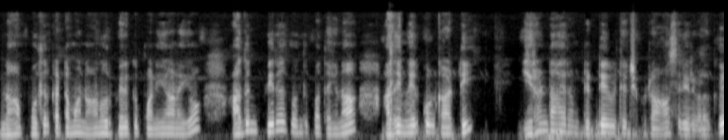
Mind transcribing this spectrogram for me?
நான் முதற்கட்டமாக நானூறு பேருக்கு பணியானையும் அதன் பிறகு வந்து பார்த்திங்கன்னா அதை மேற்கோள் காட்டி இரண்டாயிரம் டெட்டேவி தேர்ச்சி பெற்ற ஆசிரியர்களுக்கு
